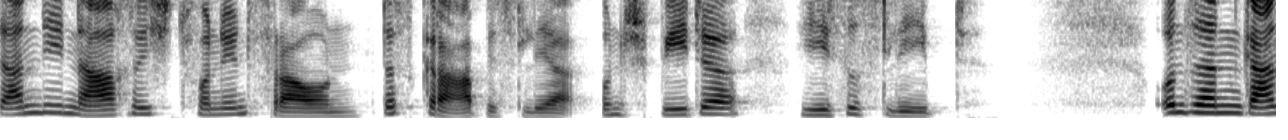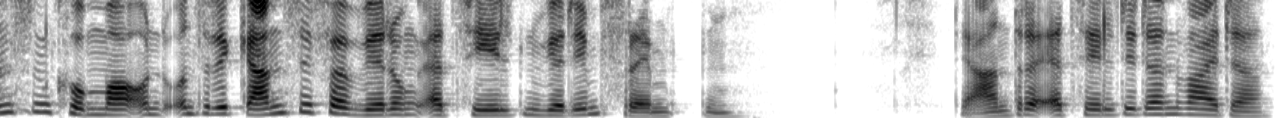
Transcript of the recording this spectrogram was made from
Dann die Nachricht von den Frauen, das Grab ist leer und später Jesus lebt. Unseren ganzen Kummer und unsere ganze Verwirrung erzählten wir dem Fremden. Der andere erzählte dann weiter.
